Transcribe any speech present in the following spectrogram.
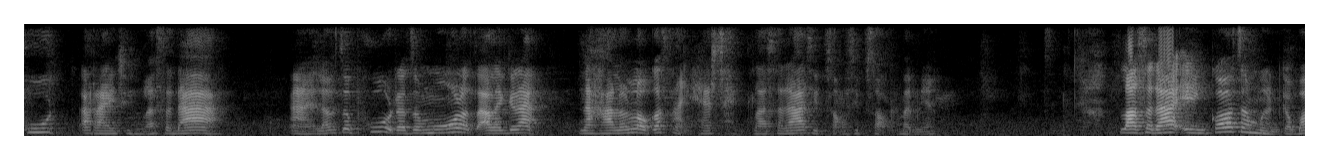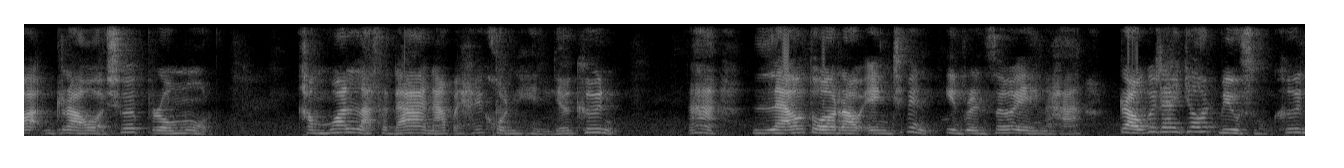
พูดอะไรถึง Lazada อ่าแล้วจะพูดเราจะโม้เราจะอะไรก็ได้ นะคะ แล้วเราก็ใส่ hashtag lazada 12 12 แบบนี้ lazada เองก็จะเหมือนกับว่าเราอะช่วยโปรโมทคำว่า lazada นะไปให้คนเห็นเยอะขึ้นอ่าแล้วตัวเราเองที่เป็นอินฟลูเอนเซอร์เองนะคะ เราก็ได้ยอดวิวสูงขึ้น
